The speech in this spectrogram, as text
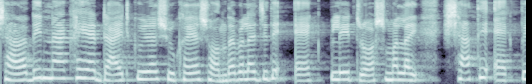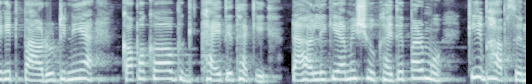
সারাদিন না খাইয়া ডায়েট কইরা শুকাইয়া সন্ধ্যাবেলায় যদি এক প্লেট রসমালাই, সাথে এক প্যাকেট পাউরুটি নিয়ে কপা কপ খাইতে থাকি, তাহলে কি আমি শুকাইতে পারব কি ভাবছেন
